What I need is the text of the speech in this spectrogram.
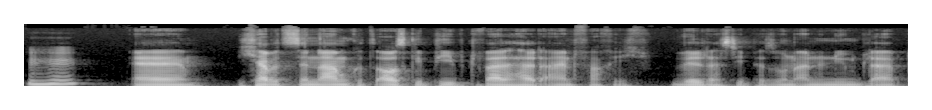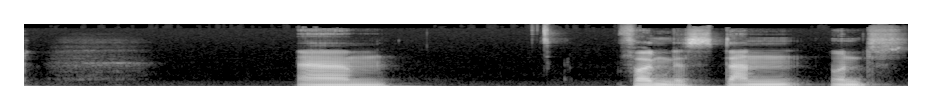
Mhm. Äh, ich habe jetzt den Namen kurz ausgepiept, weil halt einfach ich will, dass die Person anonym bleibt. Ähm, Folgendes, dann und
